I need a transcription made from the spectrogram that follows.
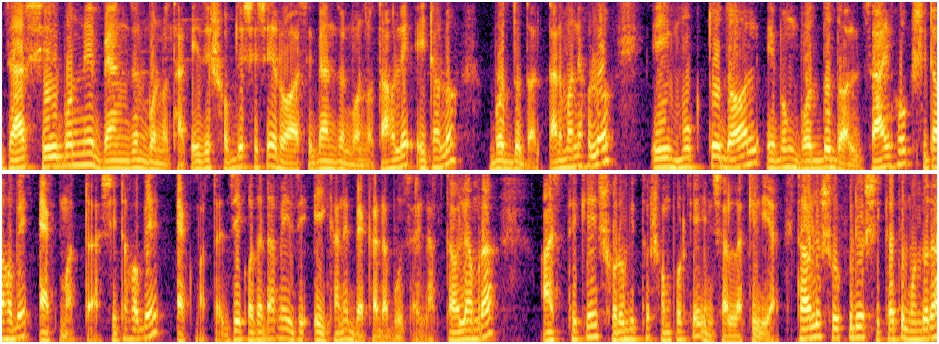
যার শেষ বর্ণে ব্যঞ্জন বর্ণ থাকে। এই যে শব্দের শেষে র আছে, ব্যঞ্জন বর্ণ। তাহলে এটা হলো বদ্ধ দল। তার মানে হলো এই মুক্ত দল এবং বদ্ধ দল যাই হোক, সেটা হবে একমাত্রা, সেটা হবে একমাত্রা। যে কথাটা আমি যে এইখানে ব্যাখ্যাটা বুঝাইলাম। তাহলে আমরা আজ থেকে স্বরবৃত্ত সম্পর্কে ইনশাল্লাহ ক্লিয়ার তাহলে সুপ্রিয় শিক্ষার্থী বন্ধুরা,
